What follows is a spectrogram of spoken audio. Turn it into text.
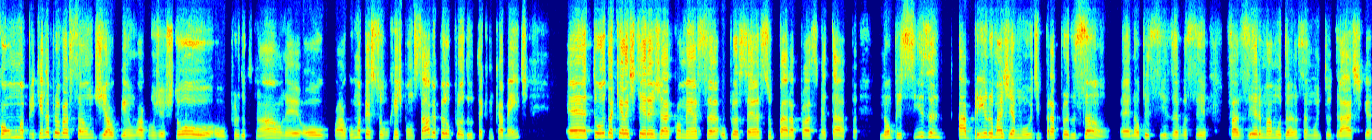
com uma pequena aprovação de alguém, algum gestor, ou produto owner, ou alguma pessoa responsável pelo produto tecnicamente, é, toda aquela esteira já começa o processo para a próxima etapa. Não precisa abrir uma Gemude para produção. É, não precisa você fazer uma mudança muito drástica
